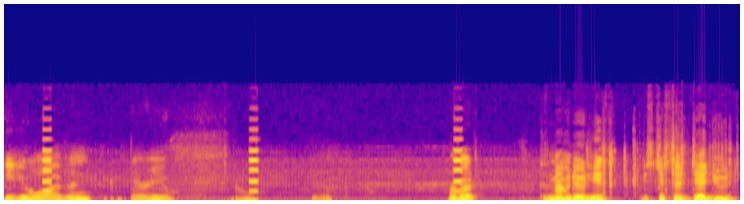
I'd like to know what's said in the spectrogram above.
Eat you alive and bury you. No. Yeah. We're good. Cause remember, dude, he's it's just a dead dude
